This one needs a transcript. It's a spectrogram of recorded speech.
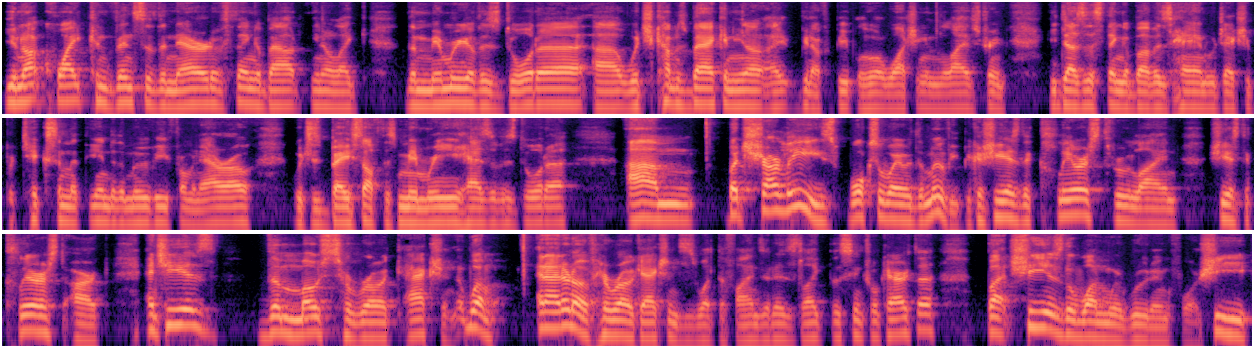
You're not quite convinced of the narrative thing about, you know, like the memory of his daughter, uh, which comes back. And you know, I, you know, for people who are watching in the live stream, he does this thing above his hand, which actually protects him at the end of the movie from an arrow, which is based off this memory he has of his daughter. Um, but Charlize walks away with the movie because she has the clearest through line, she has the clearest arc, and she is the most heroic action. Well, and I don't know if heroic actions is what defines it as like the central character, but she is the one we're rooting for. She,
